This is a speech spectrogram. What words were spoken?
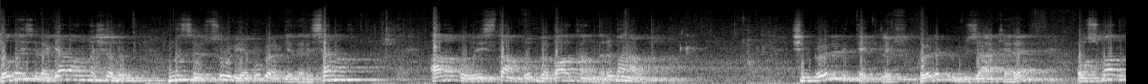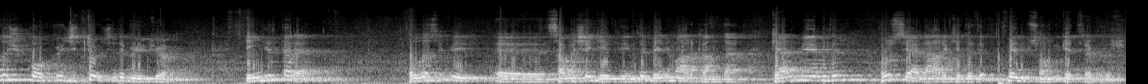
Dolayısıyla gel anlaşalım Mısır, Suriye bu bölgeleri sen al. Anadolu, İstanbul ve Balkanları bana ver. Şimdi böyle bir teklif, böyle bir müzakere Osmanlı'da şu korkuyu ciddi ölçüde büyütüyor. İngiltere olası bir e, savaşa girdiğimde benim arkamda gelmeyebilir, Rusya ile hareket edip benim sonumu getirebilir.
